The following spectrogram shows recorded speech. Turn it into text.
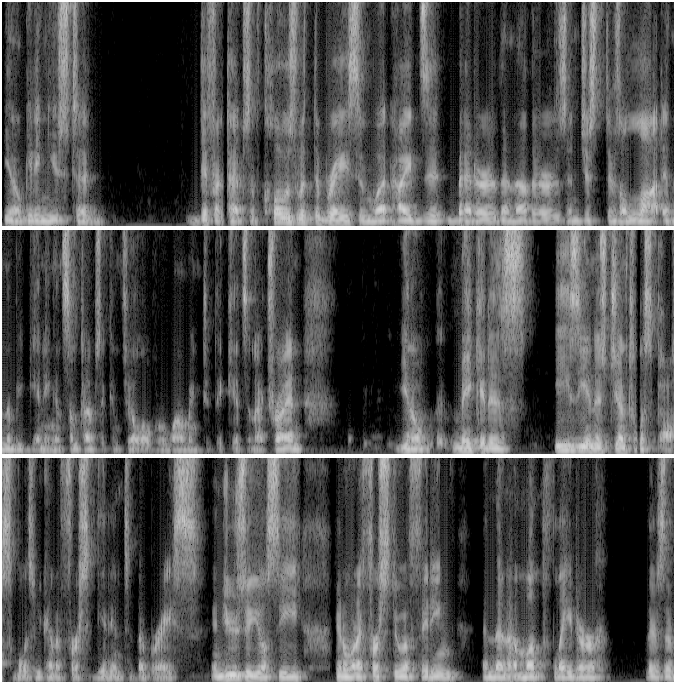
you know, getting used to different types of clothes with the brace and what hides it better than others. And just there's a lot in the beginning and sometimes it can feel overwhelming to the kids. And i try and you know make it as easy and as gentle as possible as we kind of first get into the brace. And usually you'll see you know when i first do a fitting and then a month later there's a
